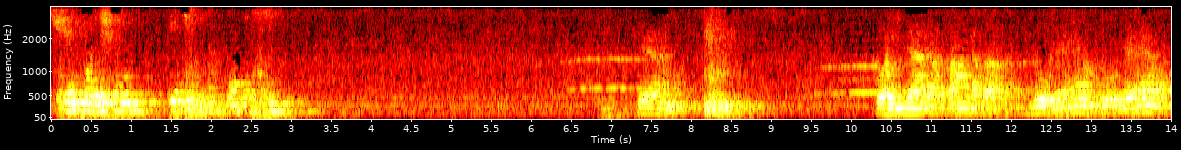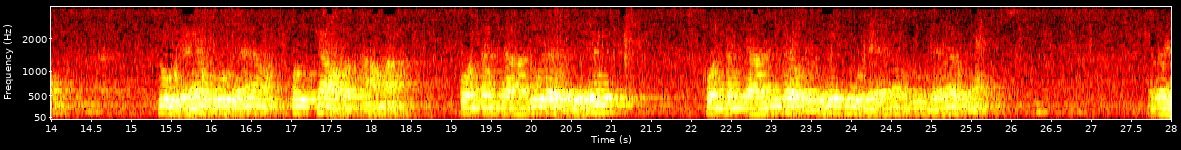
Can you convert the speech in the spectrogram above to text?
学佛的书变成了我们的心。这样，做瑜要放那个 รู้แล้วรู้แล้วรู้แล้วรู้แล้วพระเจ้าก็ถามอะคนปัญญารู้แล้วหรือคนปัญญารู้แล้วหรือรู้แล้วรู้แล้วเนี่ยเลย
